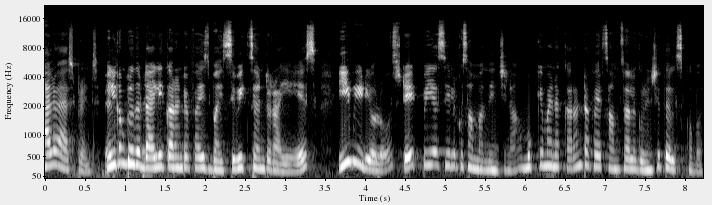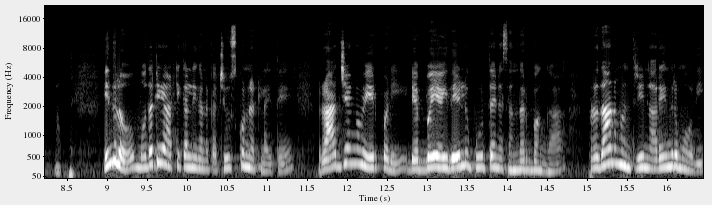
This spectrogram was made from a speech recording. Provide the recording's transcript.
Hello aspirants welcome to the daily current affairs by civic centre IAS ఈ వీడియోలో స్టేట్ పిఎస్సీలకు సంబంధించిన ముఖ్యమైన కరెంట్ అఫైర్స్ అంశాల గురించి తెలుసుకోబోతున్నాం. ఇందులో మొదటి ఆర్టికల్ని కనుక చూసుకున్నట్లయితే రాజ్యాంగం ఏర్పడి డెబ్బై ఐదేళ్ళు పూర్తయిన సందర్భంగా ప్రధానమంత్రి నరేంద్ర మోడీ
